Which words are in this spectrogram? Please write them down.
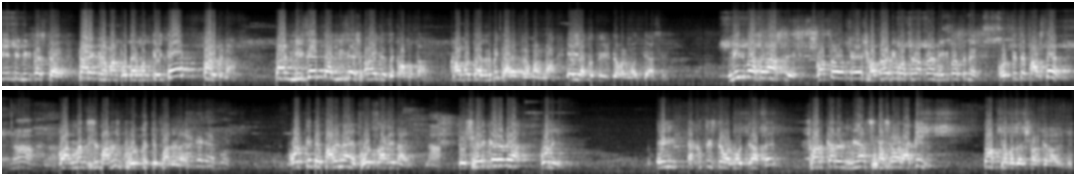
বিএনপি নির্বাচিত হয় তারেক রহমান প্রধানমন্ত্রী হইতে পারবে না। তার নিজের তার নিজে সরাইতেছে ক্ষমতা। ক্ষমতা লুবি তারেক রহমান না এই একত্রিশ দফার মধ্যে আছে। নির্বাচন আসছে। গত যে সতেরোটি বছর আপনারা নির্বাচনে ভোট দিতে পারছেন বাংলাদেশের মানুষ ভোট দিতে পারে না ভোট দিতে পারে নাই ভোট লাগে নাই। তো সেই কারণে বলি এই একত্রিশ দেওয়ার মধ্যে আছে সরকারের মেয়াদ শেষ হওয়ার আগেই তত্ত্বাবধায়ক সরকার আসবে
